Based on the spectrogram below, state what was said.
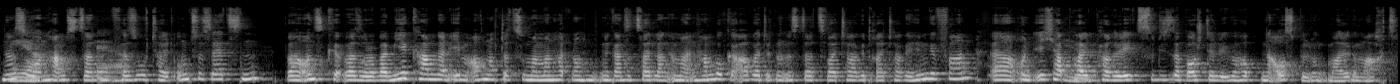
Ne, ja. So und haben es dann ja. versucht halt umzusetzen. Bei uns, also bei mir kam dann eben auch noch dazu, mein Mann hat noch eine ganze Zeit lang immer in Hamburg gearbeitet und ist da zwei Tage, drei Tage hingefahren. Äh, und ich habe ja. halt parallel zu dieser Baustelle überhaupt eine Ausbildung mal gemacht.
